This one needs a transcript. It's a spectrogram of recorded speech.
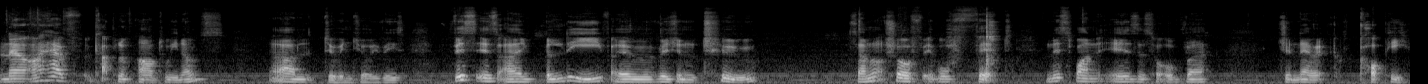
Now I have a couple of Arduinos. I do enjoy these. This is, I believe, a revision 2. So I'm not sure if it will fit. And this one is a sort of uh, generic copy.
